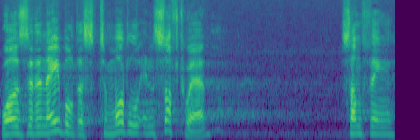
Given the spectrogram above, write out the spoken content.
was it enabled us to model in software something,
